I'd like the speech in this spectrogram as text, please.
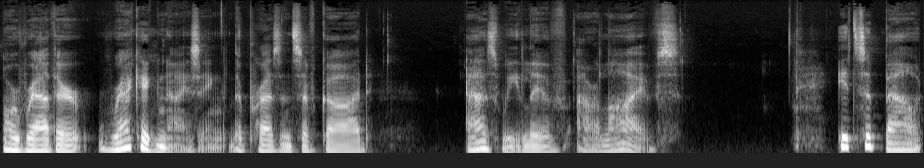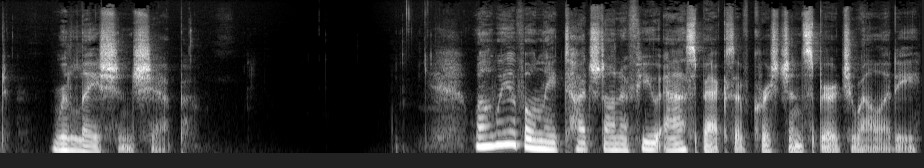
or rather, recognizing the presence of God as we live our lives. It's about relationship. Well, we have only touched on a few aspects of Christian spirituality,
